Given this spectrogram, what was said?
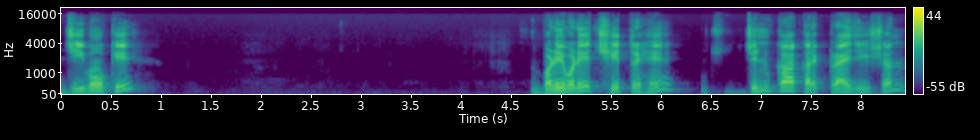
जीवों के बड़े बड़े क्षेत्र हैं जिनका करेक्टराइजेशन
